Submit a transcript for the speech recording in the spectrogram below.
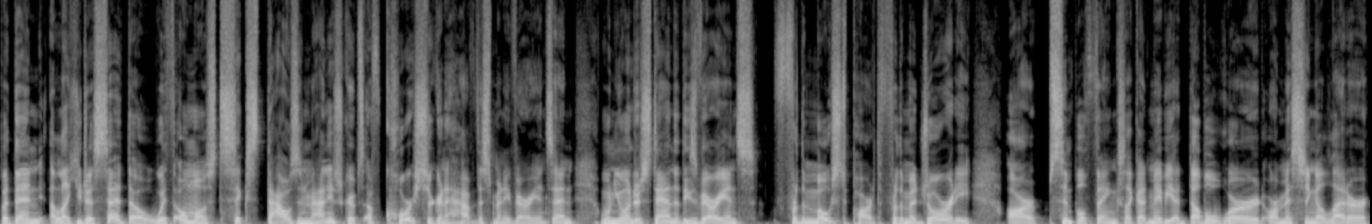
But then, uh, like you just said, though, with almost 6,000 manuscripts, of course you're going to have this many variants. And when you understand that these variants for the most part, for the majority, are simple things like a, maybe a double word or missing a letter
